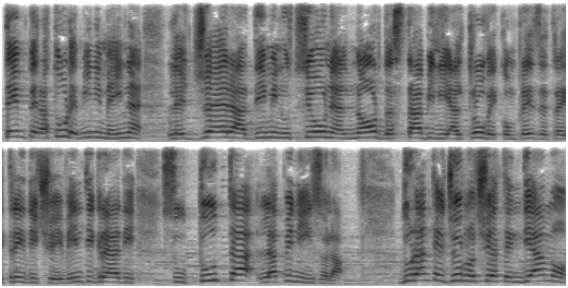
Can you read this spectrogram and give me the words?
Temperature minime in leggera diminuzione al nord, stabili altrove comprese tra i 13 e i 20 gradi su tutta la penisola. Durante il giorno ci attendiamo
